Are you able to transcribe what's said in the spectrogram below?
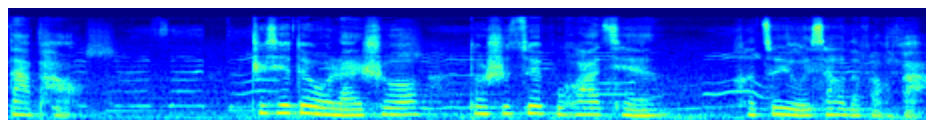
大跑，这些对我来说都是最不花钱和最有效的方法。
